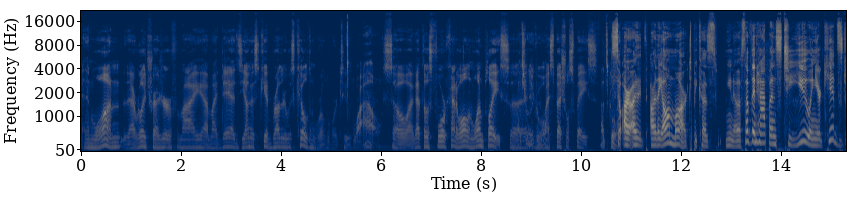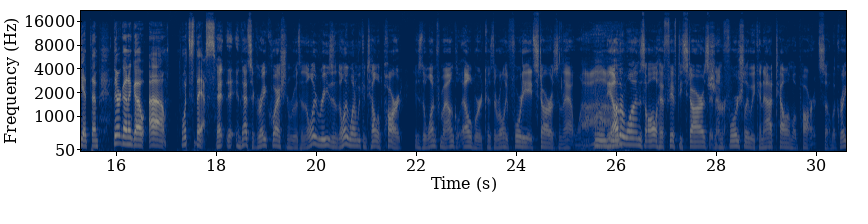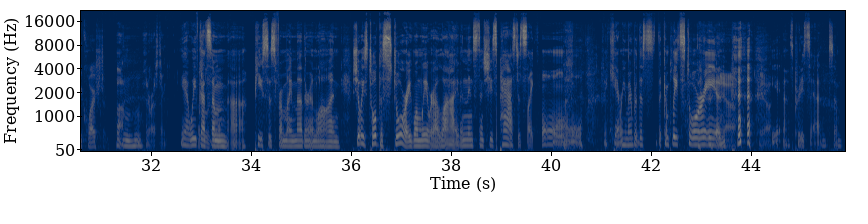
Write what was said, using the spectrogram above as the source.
And then one that I really treasure for my uh, my dad's youngest kid brother who was killed in World War II. Wow, So I got those four kind of all in one place. Uh, That's really in cool. My special space. that's cool. So are, are are they all marked? Because you know, if something happens to you and your kids get them, they're gonna go, uh, "What's this?" That and that's a great question, Ruth. And the only reason, the only one we can tell apart is the one for my uncle Elbert because there were only 48 stars in that one. Ah. The other ones all have 50 stars, and unfortunately, we cannot tell them apart. So, but great question. Huh. Mm-hmm. Interesting. Yeah, we've got some uh, pieces from my mother-in-law, and she always told the story when we were alive. And then since she's passed, it's like, oh, I can't remember this the complete story. And Yeah. yeah. it's pretty sad. So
